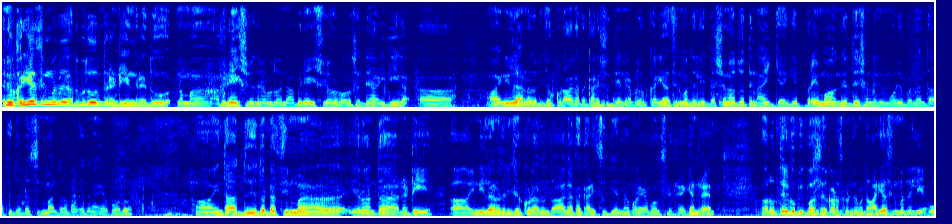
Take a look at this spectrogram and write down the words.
ಇನ್ನು ಕರಿಯ ಸಿನಿಮಾದ ಅದ್ಭುತವಾದಂಥ ನಟಿ ಅಂದರೆ ಅದು ನಮ್ಮ ಅಭಿನಯ ಅಂದರೆ ಅಂತ ಹೇಳ್ಬೋದು. ನನ್ನ ಅಭಿನಯ ಶ್ರೀ ಅವರು ಸದ್ಯ ಇದೀಗ ಏನಿಲ್ಲ ಅನ್ನೋದ್ರ ಜೊತೆ ಕೂಡ ಆಘಾತಕಾರಿ ಸುದ್ದಿ ಅಂತ ಹೇಳ್ಬೋದು. ಕರಿಯಾ ಸಿನಿಮಾದಲ್ಲಿ ದರ್ಶನ ಜೊತೆ ನಾಯಕಿಯಾಗಿ ಪ್ರೇಮ ನಿರ್ದೇಶನದಲ್ಲಿ ಮೂಡಿ ಬಂದಂಥ ಅತಿ ದೊಡ್ಡ ಸಿನಿಮಾ ಅಂತಲೂ ಕೂಡ ಇದನ್ನು ಹೇಳ್ಬೋದು. ಇಂಥ ಅತಿ ದೊಡ್ಡ ಸಿನಿಮಾ ಇರುವಂಥ ನಟಿ ಏನಿಲ್ಲ ಅನ್ನೋದು ನಿಜ ಕೂಡ ಅದೊಂದು ಆಘಾತಕಾರಿ ಸುದ್ದಿ ಅಂತ ಕೂಡ ಹೇಳ್ಬೋದು ಸ್ನೇಹಿತರೆ. ಯಾಕೆಂದರೆ ಅವರು ತೆಲುಗು ಬಿಗ್ ಬಾಸ್ನಲ್ಲಿ ಕಾಣಿಸ್ಕೊಂಡಿದ್ರು, ಮತ್ತು ಆರ್ಯ ಸಿನಿಮಾದಲ್ಲಿ ಓ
